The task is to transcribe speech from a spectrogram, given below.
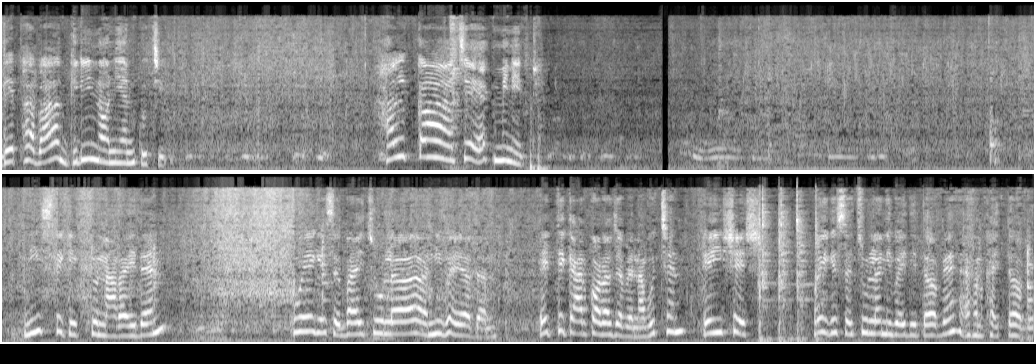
দেফা বা গ্রিন অনিয়ন কুচি। হালকা আছে, এক মিনিট। নিচ থেকে একটু নাড়াই দেন। হয়ে গেছে, ভাই, চুলা নিভাইয়া দেন। এর থেকে আর করা যাবে না, বুঝছেন? এই শেষ। হয়ে গেছে, চুলা নিবাই দিতে হবে, এখন খাইতে হবে।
